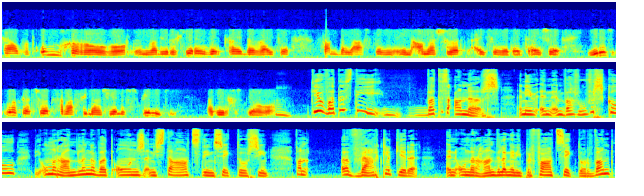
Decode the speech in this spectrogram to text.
geld wat omgerol word en wat die regering weer kry by wyse van belasting en ander soort eise wat hy kry. So hier is ook 'n soort van 'n finansiële speletjie wat hier gespeel word. Hmm. Dio, wat is die wat is anders in die, in in wat hoe verskil die onderhandelinge wat ons in die staatsdienssektor sien van 'n uh, werklikhede in onderhandelinge in die privaat sektor want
